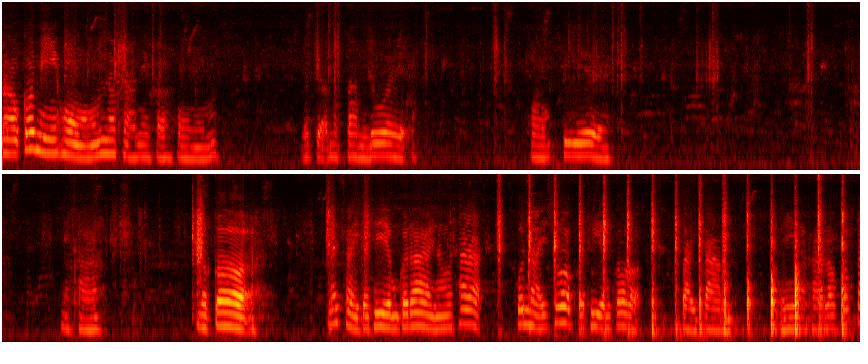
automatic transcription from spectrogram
เราก็มีหอมนะคะนี่ค่ะหอมเราจะเอามาตำด้วย หอมเปียนะคะ แล้วก็ไม่ใส่กระเทียมก็ได้เนาะถ้าคนไหนชอบกระเทียมก็ใส่ตามนี่นะคะ เราก็ต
